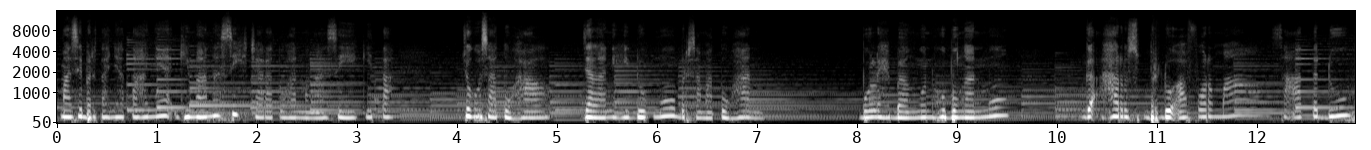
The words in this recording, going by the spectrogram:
masih bertanya-tanya gimana sih cara Tuhan mengasihi kita. Cukup satu hal, jalani hidupmu bersama Tuhan. Boleh bangun hubunganmu, gak harus berdoa formal saat teduh.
